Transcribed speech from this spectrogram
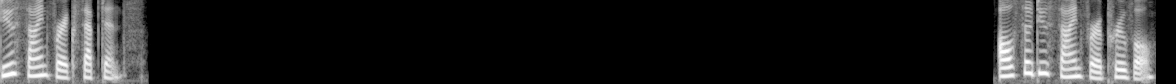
Do sign for acceptance. Also do sign for approval.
